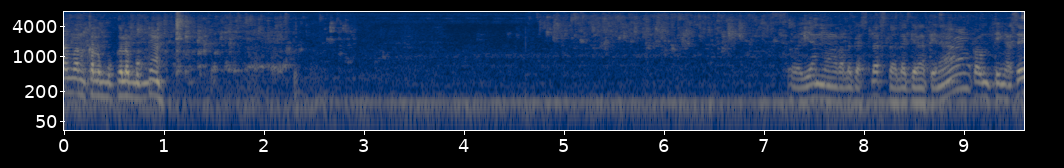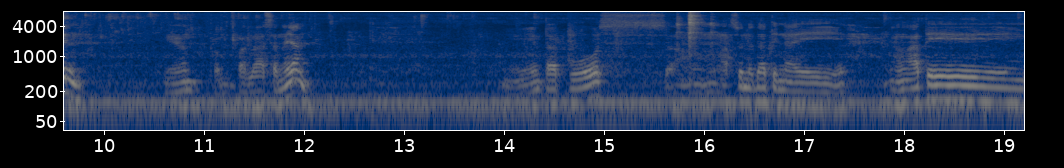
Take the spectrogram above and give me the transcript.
Naman kalabog-kalabog niya. So ayan mga kalagaslas, lalagyan natin ng kaunting asin. Ayan, pampalasa na yan. Ayan, tapos ang asunod natin ay ang ating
